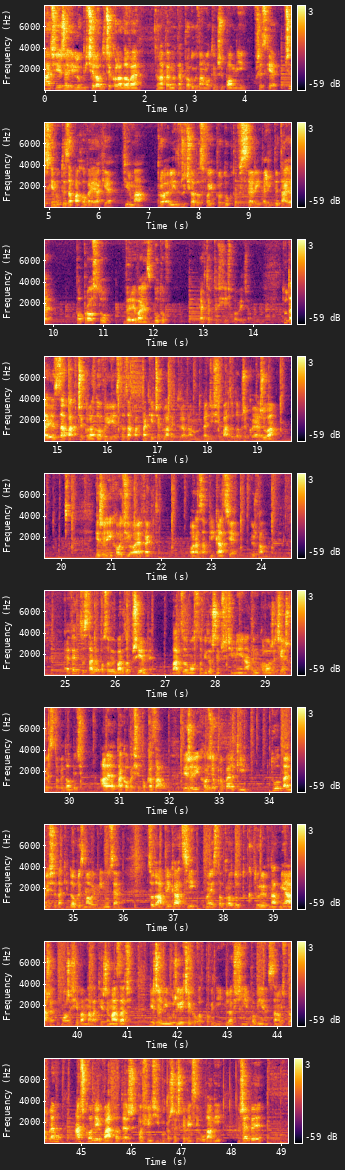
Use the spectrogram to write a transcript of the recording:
Słuchajcie, jeżeli lubicie lody czekoladowe, to na pewno ten produkt Wam o tym przypomni. Wszystkie, wszystkie nuty zapachowe, jakie firma Pro Elite wrzuciła do swoich produktów z serii Elite Detailer, po prostu wyrywają z butów, jak to ktoś kiedyś powiedział. Tutaj jest zapach czekoladowy, jest to zapach takiej czekolady, która Wam będzie się bardzo dobrze kojarzyła. Jeżeli chodzi o efekt oraz aplikację, już Wam mówię. Efekt zostawia po sobie bardzo przyjemny. Bardzo mocno widoczne przyciemnienie na tym kolorze, ciężko jest to wydobyć, ale takowe się pokazało. Jeżeli chodzi o kropelki, tutaj myślę taki dobry z małym minusem. Co do aplikacji, no jest to produkt, który w nadmiarze może się Wam na lakierze mazać. Jeżeli użyjecie go w odpowiedniej ilości, nie powinien stanowić problemu, aczkolwiek warto też poświęcić mu troszeczkę więcej uwagi, żeby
